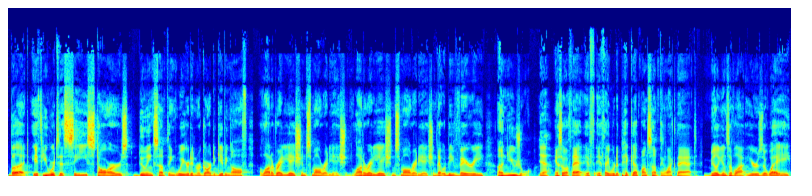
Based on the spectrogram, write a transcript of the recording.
But if you were to see stars doing something weird in regard to giving off a lot of radiation, small radiation, a lot of radiation, small radiation, that would be very unusual. Yeah. And so if that if if they were to pick up on something like that millions of light years away,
